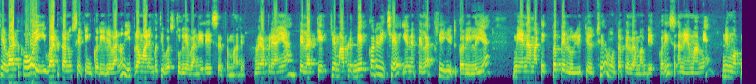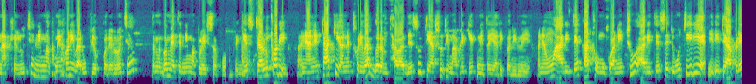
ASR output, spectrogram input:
જે વાટકા હોય એ વાટકાનું સેટિંગ કરી લેવાનું. એ પ્રમાણે બધી વસ્તુ લેવાની રહેશે તમારે. હવે આપણે અહીંયા પેલા કેક જેમ આપણે બેક કરવી છે, એને પેલા ફ્રી હીટ કરી લઈએ. મેં એના માટે તપેલું લીધું છે. હું તપેલામાં બેક કરીશ અને એમાં મેં નિમક નાખેલું છે. નિમક મેં ઘણી વાર ઉપયોગ કરેલો છે. તમે ગમે તે નિમક લઈ શકો. ગેસ ચાલુ કરી અને આને ઢાંકી અને થોડી વાર ગરમ થવા દેશું. ત્યાં સુધીમાં આપણે કેકની તૈયારી કરી લઈએ. અને હું આ રીતે કાઠો મૂકવાની છું. આ રીતે સેજ ઊંચી રહીએ એ રીતે આપણે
